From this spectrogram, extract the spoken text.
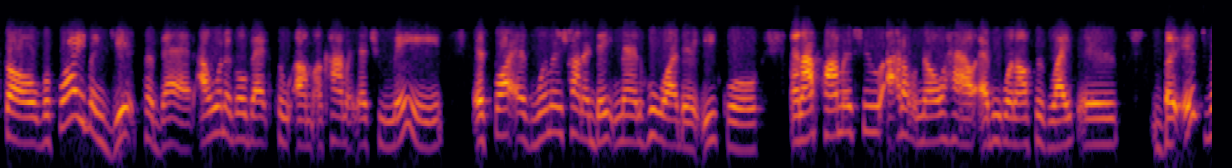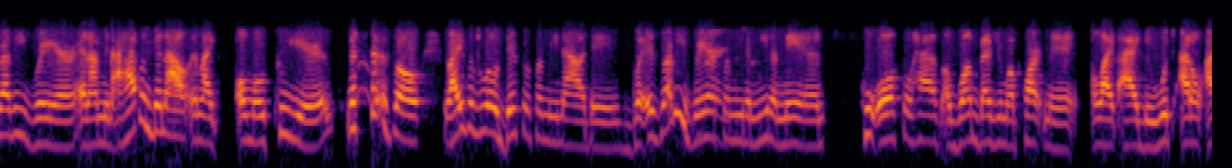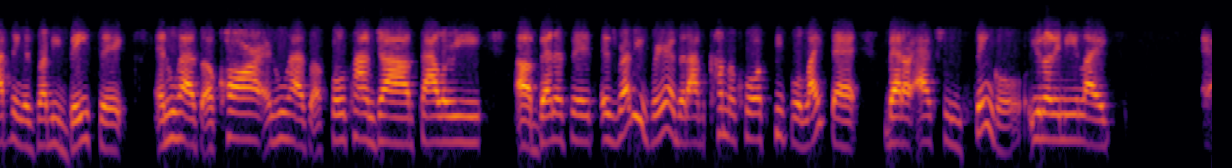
So before I even get to that, I want to go back to um, a comment that you made as far as women trying to date men who are their equal. And I promise you, I don't know how everyone else's life is, but it's very rare. And I mean, I haven't been out in like almost two years, so life is a little different for me nowadays. But it's very rare Right. for me to meet a man who also has a one bedroom apartment like I do, which I don't I think is very basic, and who has a car and who has a full time job, salary, uh, benefits. It's very rare that I've come across people like that that are actually single. You know what I mean? Like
